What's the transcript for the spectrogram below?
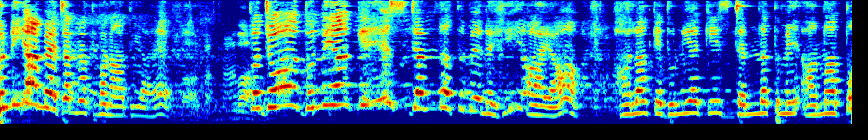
दुनिया में जन्नत बना दिया है। तो जो दुनिया की इस जन्नत में नहीं आया, हालाँकि दुनिया की इस जन्नत में आना तो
